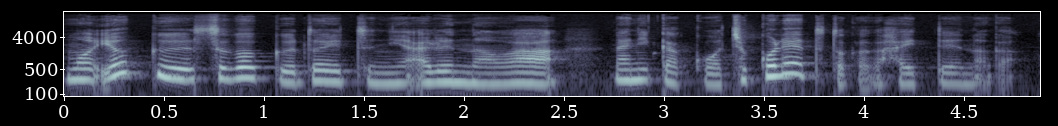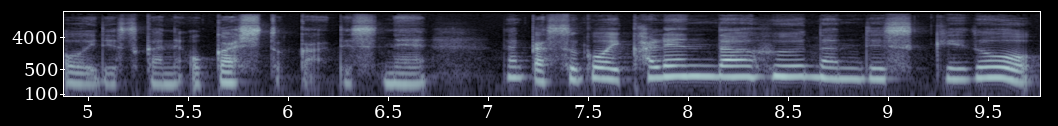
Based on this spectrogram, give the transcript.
もうよくすごくドイツにあるのは何かこうチョコレートとかが入ってるのが多いですかね。お菓子とかですね。なんかすごいカレンダー風なんですけど、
